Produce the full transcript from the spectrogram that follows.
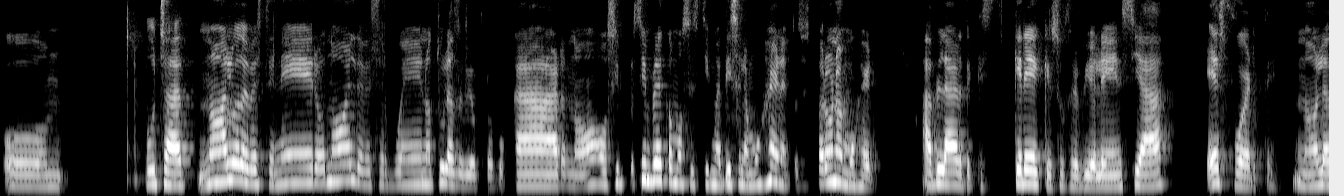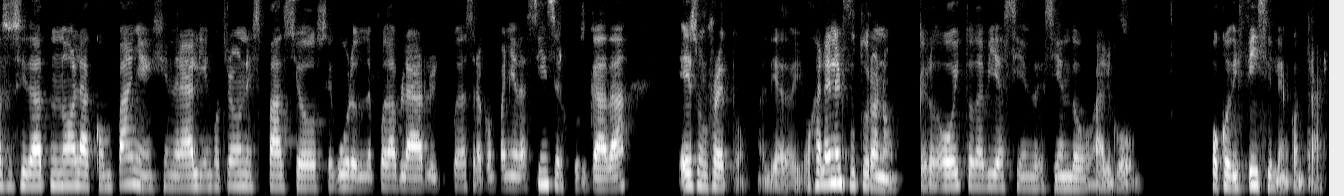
o, pucha, no, algo debes tener, o no, él debe ser bueno, tú las debió provocar, ¿no? O siempre como se estigmatiza la mujer. Entonces, para una mujer hablar de que cree que sufre violencia, es fuerte, ¿no? La sociedad no la acompaña en general y encontrar un espacio seguro donde pueda hablarlo y pueda ser acompañada sin ser juzgada es un reto al día de hoy. Ojalá en el futuro no, pero hoy todavía siendo, siendo algo poco difícil de encontrar.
